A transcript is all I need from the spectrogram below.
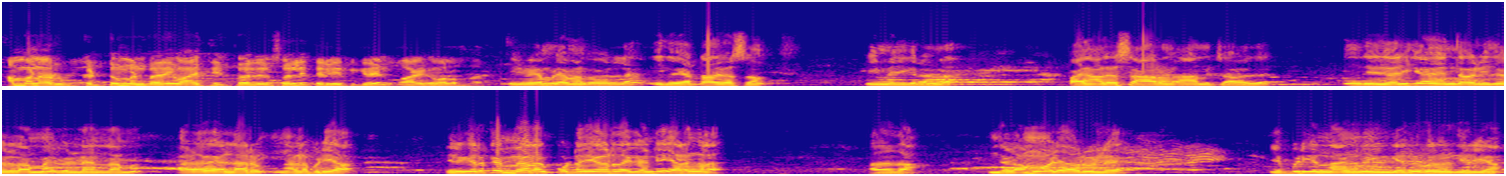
அம்மன் அருள் கட்டும் என்பதை வாழ்த்தி சொல்லி- தெரிவித்துக்கிறேன். வாழ்க வளமுடன். திரு வேம்புலியம்மன் கோவிலில் இது எட்டாவது வருஷம் தீ மிதிக்கிறாங்க. பதினாலு வருஷம் ஆரம்பி ஆரம்பிச்சாவது. இந்த இது வரைக்கும் எந்த ஒரு இதுவும் இல்லாமல் வெள்ளம் இல்லாமல் அழகாக எல்லாரும் நல்லபடியாக இருக்க இருக்க மேலே கூட்டம் ஏறுறதுக்காண்டி இறங்கலை. அதுதான். இந்த அம்மாவுடைய அருள். எப்படி இருந்தாங்கன்னு இங்கே இருக்கிறவங்க தெரியும்.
